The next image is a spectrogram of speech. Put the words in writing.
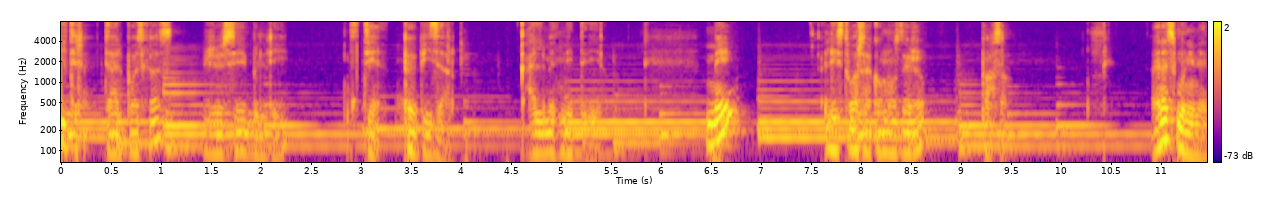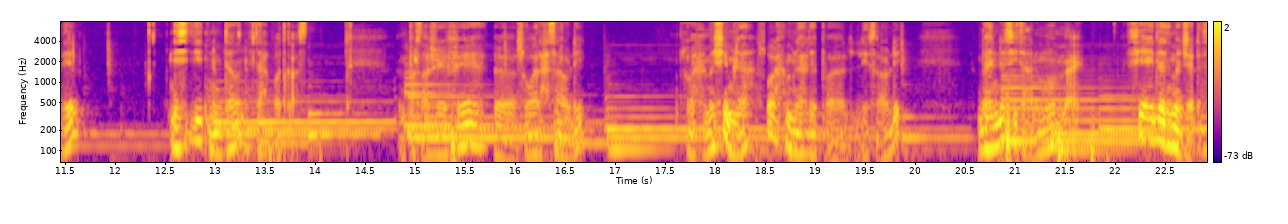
ال titre تاع البودكاست je sais plus c'était un peu bizarre علمتني الدنيا mais l'histoire ça commence déjà par ça أنا اسموني نادر décidit نبدا نفتح بودكاست n partager فيه صوالح صراولي صوالح ماشي ملاح صوالح ملاح لي صراولي باه الناس يتعلموهم معايا في عدة مجالات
